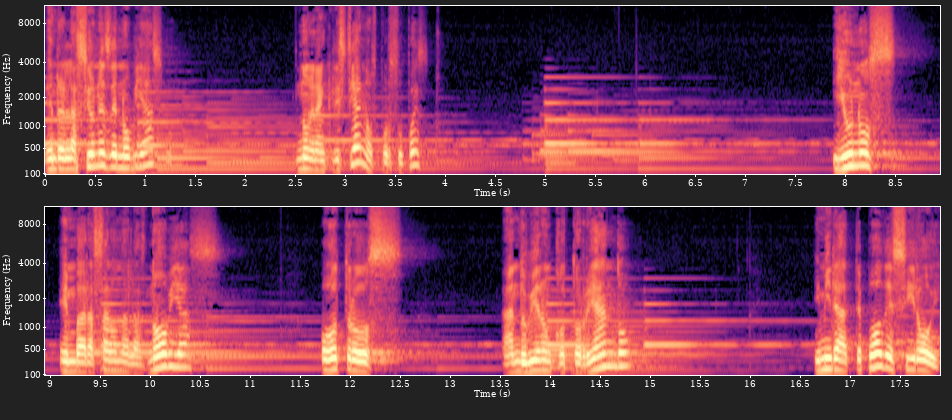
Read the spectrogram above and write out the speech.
en relaciones de noviazgo. No eran cristianos, por supuesto. Y unos embarazaron a las novias, otros anduvieron cotorreando. Y mira, te puedo decir hoy,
